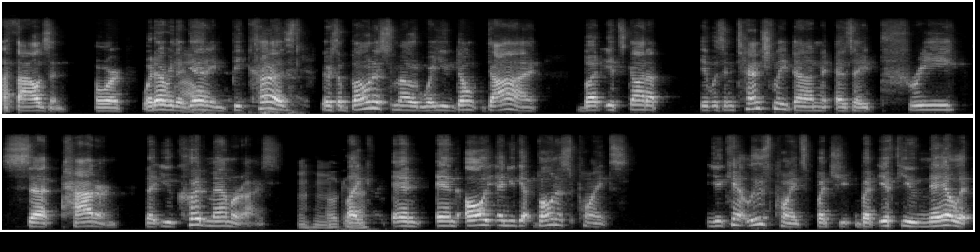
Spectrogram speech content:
a thousand or whatever they're Wow. getting because there's a bonus mode where you don't die, but it's got a, it was intentionally done as a preset pattern that you could memorize Mhm. Okay. like and and all and you get bonus points you can't lose points but you but if you nail it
